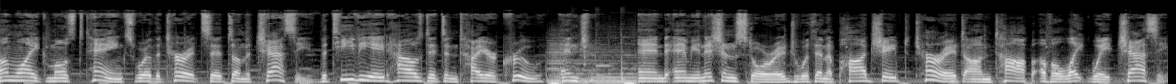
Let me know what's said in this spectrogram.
Unlike most tanks where the turret sits on the chassis, the TV-8 housed its entire crew, engine, and ammunition storage within a pod-shaped turret on top of a lightweight chassis.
